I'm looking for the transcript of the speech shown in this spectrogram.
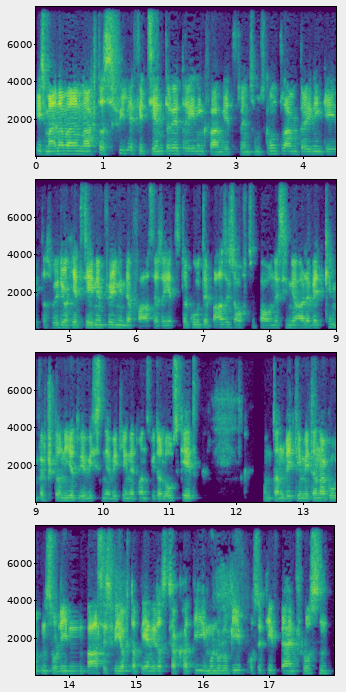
ist meiner Meinung nach das viel effizientere Training, vor allem jetzt, wenn es ums Grundlagentraining geht. Das würde ich auch jetzt jedem empfehlen in der Phase. Also jetzt eine gute Basis aufzubauen. Es sind ja alle Wettkämpfe storniert. Wir wissen ja wirklich nicht, wann es wieder losgeht. Und dann wirklich mit einer guten, soliden Basis, wie auch der Bernie das gesagt hat, die Immunologie positiv beeinflussen.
